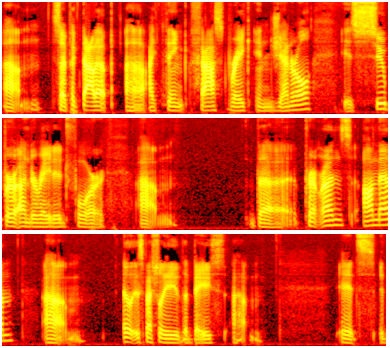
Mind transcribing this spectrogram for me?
Um, so I picked that up. Uh, I think Fast Break in general is super underrated for um, the print runs on them. Um, especially the base. Um, it's it,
